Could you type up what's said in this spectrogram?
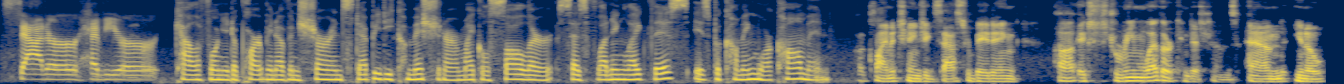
sadder, heavier. California Department of Insurance Deputy Commissioner Michael Soller says flooding like this is becoming more common. Uh, climate change exacerbating uh, extreme weather conditions and, you know,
